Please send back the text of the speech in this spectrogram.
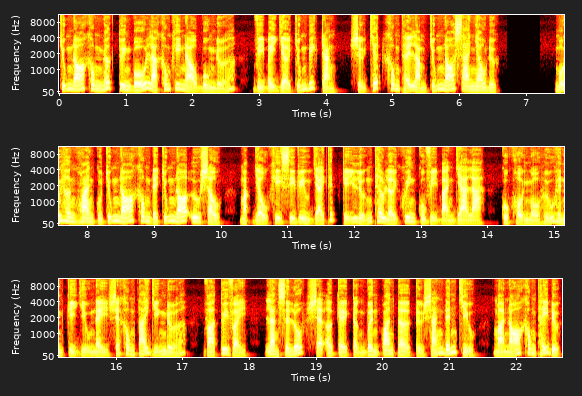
Chúng nó không ngớt tuyên bố là không khi nào buồn nữa, vì bây giờ chúng biết rằng, sự chết không thể làm chúng nó xa nhau được. Mối hân hoan của chúng nó không để chúng nó ưu sầu, mặc dầu khi Cyril giải thích kỹ lưỡng theo lời khuyên của vị bạn già là, cuộc hội ngộ hữu hình kỳ diệu này sẽ không tái diễn nữa, và tuy vậy, Lancelot sẽ ở kề cận bên Walter từ sáng đến chiều, mà nó không thấy được,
